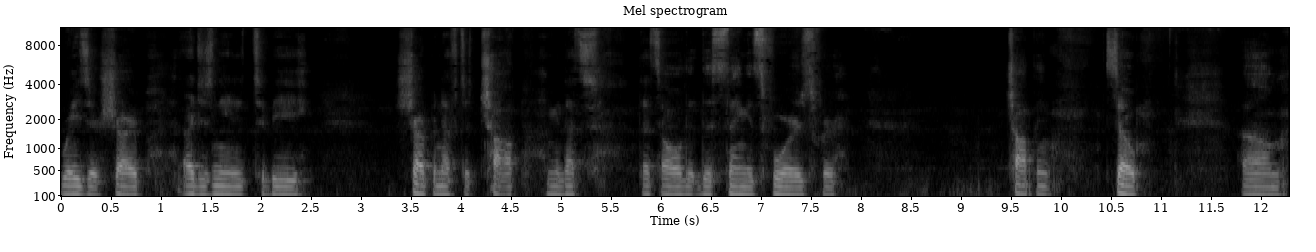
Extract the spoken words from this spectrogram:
razor sharp. I just need it to be sharp enough to chop. I mean, that's that's all that this thing is for is for chopping so um,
